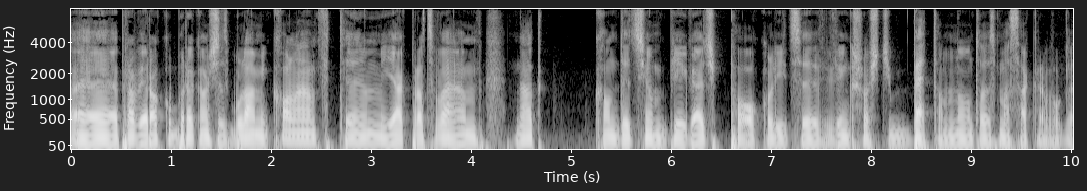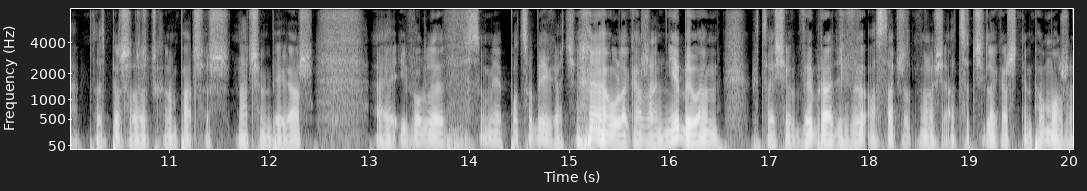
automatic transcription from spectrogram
e, prawie roku borykam się z bólami kolan, w tym jak pracowałem nad kondycją biegać po okolicy w większości beton. No to jest masakra w ogóle. To jest pierwsza rzecz, którą patrzysz, na czym biegasz. E, i w ogóle w sumie po co biegać? U lekarza nie byłem, chcę się wybrać w ostateczność, a co ci lekarz tym pomoże?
